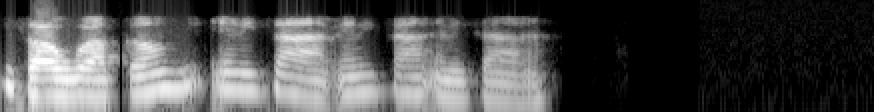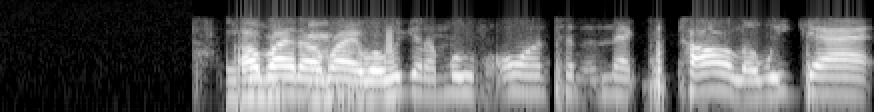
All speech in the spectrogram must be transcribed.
You're So welcome. Anytime, anytime, anytime. All right, all right. Well, we're gonna move on to the next caller. We got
